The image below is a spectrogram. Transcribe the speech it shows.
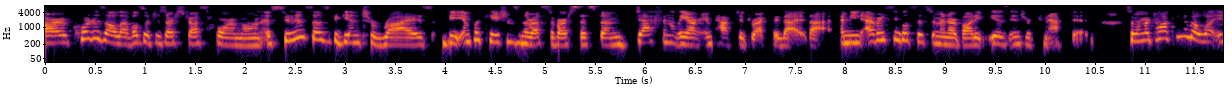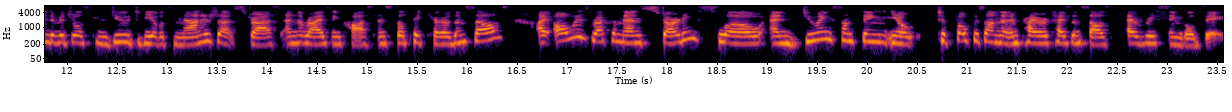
Our cortisol levels, which is our stress hormone, as soon as those begin to rise, the implications in the rest of our system definitely are impacted directly by that. I mean, every single system in our body is interconnected. So when we're talking about what individuals can do to be able to manage that stress and the rising costs and still take care of themselves, I always recommend starting slow and doing something, you know, to focus on and prioritize themselves every single day.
